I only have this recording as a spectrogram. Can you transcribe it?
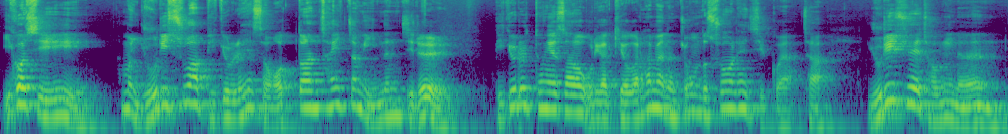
이것이 한번 유리수와 비교를 해서 어떠한 차이점이 있는지를 비교를 통해서 우리가 기억을 하면은 조금 더 수월해질 거야. 자 유리수의 정의는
